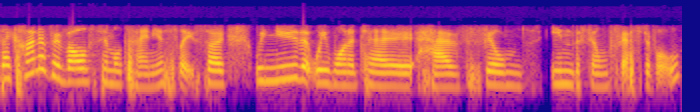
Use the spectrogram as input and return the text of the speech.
They kind of evolved simultaneously. So we knew that we wanted to have films in the film festival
